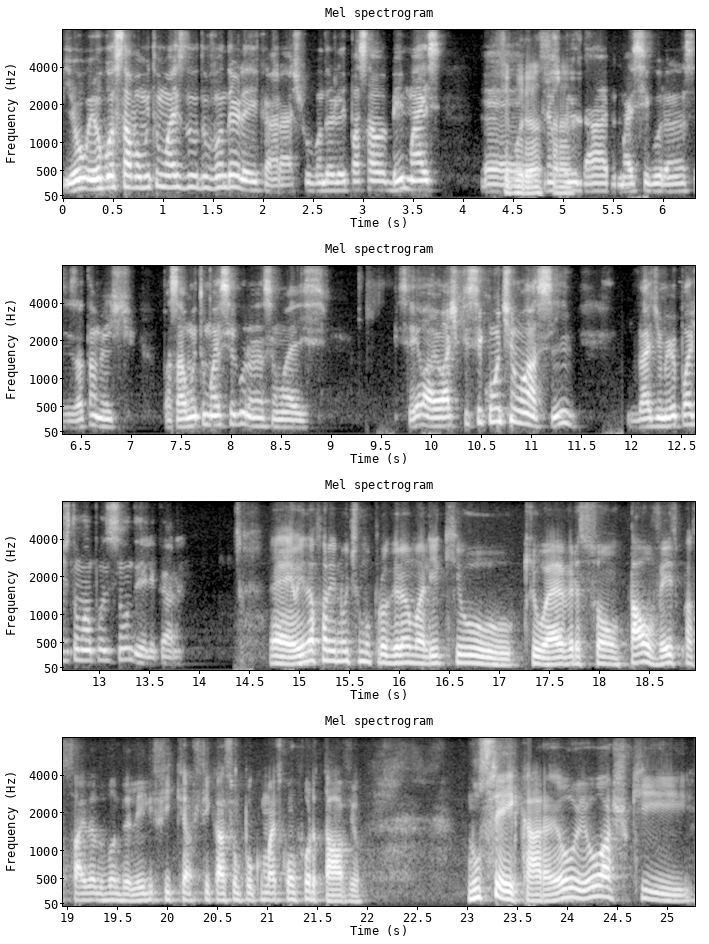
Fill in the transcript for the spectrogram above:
eu, eu gostava muito mais do, do Vanderlei, cara. Acho que o Vanderlei passava bem mais é, segurança, né? tranquilidade, né? mais segurança, exatamente. Passava muito mais segurança, mas sei lá, eu acho que se continuar assim, Vladimir pode tomar a posição dele, cara. É, eu ainda falei no último programa ali que o, que o Everson, talvez com a saída do Vanderlei, ele fica, ficasse um pouco mais confortável. Não sei, cara. Eu, eu acho que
